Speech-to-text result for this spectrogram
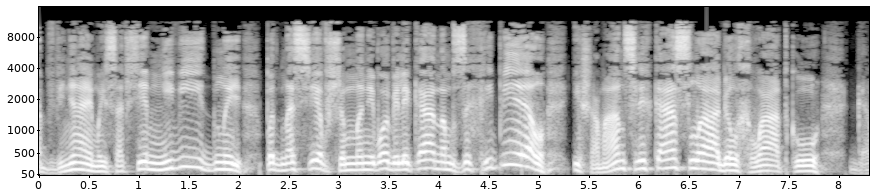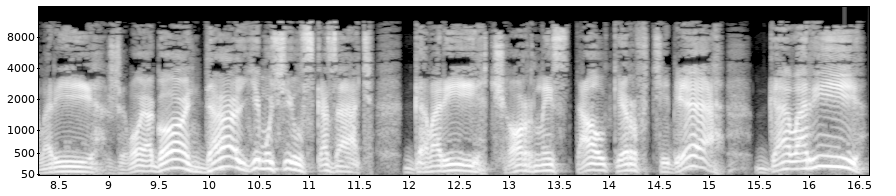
Обвиняемый, совсем невидный, подносевшим на него великаном, захрипел, и шаман слегка ослабил хватку. «Говори, живой огонь, дай ему сил сказать! Говори, черный сталкер в тебе! Говори!»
